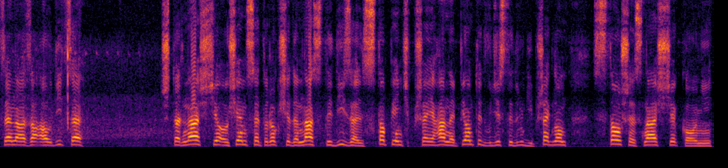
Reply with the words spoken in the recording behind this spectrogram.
Cena za audicę 14 800 rok 17 diesel 105 przejechane 5 22 przegląd 116 koni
